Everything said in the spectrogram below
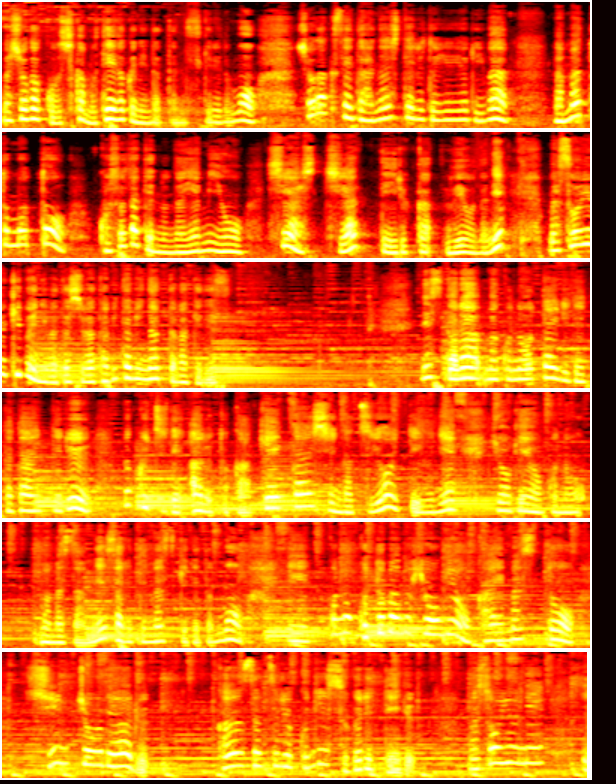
まあ、小学校、しかも低学年だったんですけれども、小学生と話しているというよりは、ママ友と子育ての悩みをシェアし合っているかのようなね、まあ、そういう気分に私はたびたびなったわけです。ですから、まあ、このお便りでいただいてる無口であるとか警戒心が強いっていうね表現をこのママさんねされてますけれども、えー、この言葉の表現を変えますと慎重である観察力に優れている、まあ、そういうね、え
